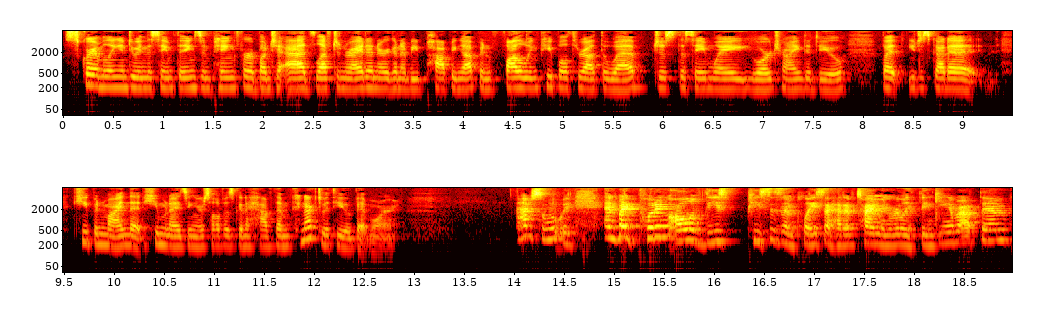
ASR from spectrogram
scrambling and doing the same things and paying for a bunch of ads left and right and are going to be popping up and following people throughout the web just the same way you're trying to do. But you just got to keep in mind that humanizing yourself is going to have them connect with you a bit more Absolutely. And by putting all of these pieces in place ahead of time and really thinking about them,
